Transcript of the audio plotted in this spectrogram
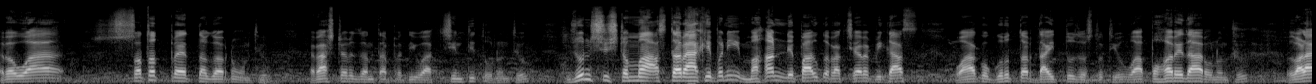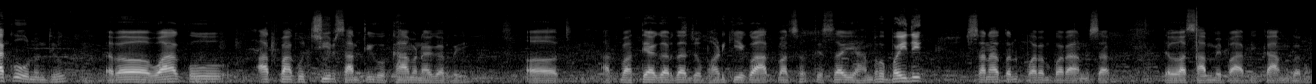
र उहाँ सतत प्रयत्न गर्नुहुन्थ्यो। राष्ट्र र जनताप्रति उहाँ चिन्तित हुनुहुन्थ्यो। जुन सिस्टममा आस्था राखे पनि महान नेपालको रक्षा र विकास उहाँको गुरुत्तर दायित्व जस्तो थियो उहाँ पहरेदार हुनुहुन्थ्यो लडाकु हुनुहुन्थ्यो र उहाँको आत्माको चिर शान्तिको कामना गर्दै आत्महत्या गर्दा जो भड्किएको आत्मा छ त्यसलाई हाम्रो वैदिक सनातन परम्परा अनुसार त्यसलाई साम्य पार्ने काम गरौँ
